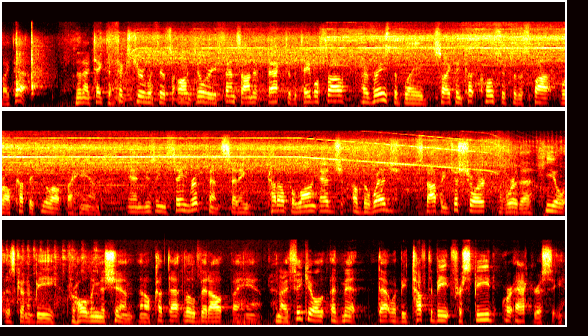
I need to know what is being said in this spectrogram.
Like that. Then I take the fixture with this auxiliary fence on it back to the table saw. I've raised the blade so I can cut closer to the spot where I'll cut the heel out by hand. And using the same rip fence setting, cut out the long edge of the wedge, stopping just short of where the heel is going to be for holding the shim. And I'll cut that little bit out by hand. And I think you'll admit that would be tough to beat for speed or accuracy.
